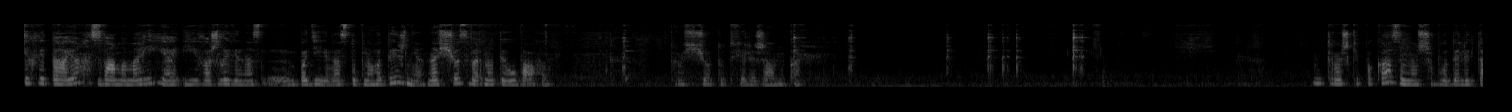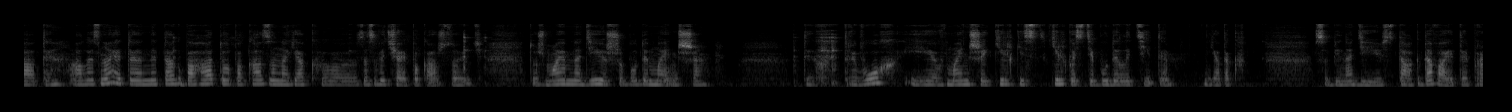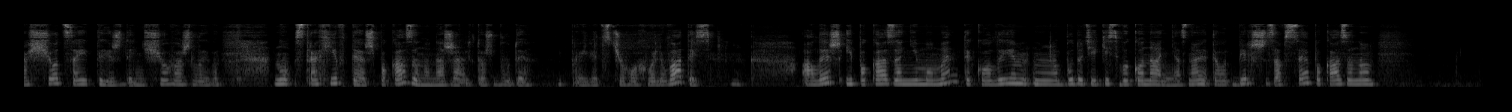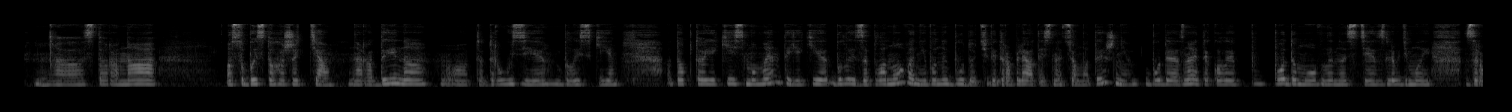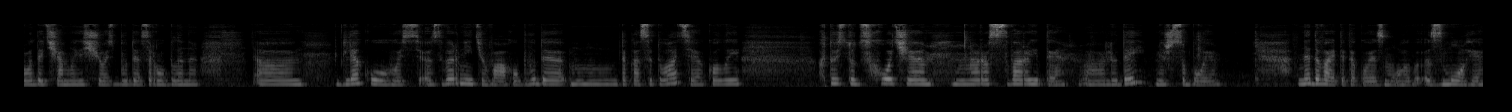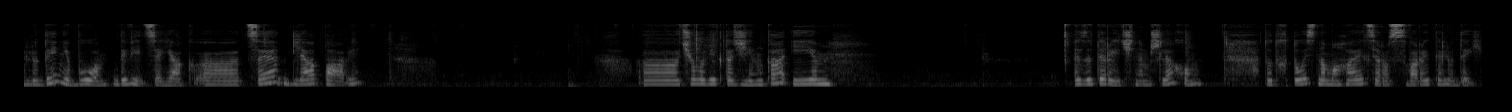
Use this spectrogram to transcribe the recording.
Всіх вітаю! З вами Марія і важливі події наступного тижня. На що звернути увагу? Про що тут філіжанка? Ну, Трошки показано, що буде літати, але знаєте, не так багато показано, як е, зазвичай показують. Тож маємо надію, що буде менше тих тривог і в меншій кількість, кількості буде летіти. Я так собі надіюсь. Так, давайте. Про що цей тиждень? Що важливе? Ну, страхів теж показано, на жаль, тож буде привід з чого хвилюватись. Але ж і показані моменти, коли будуть якісь виконання. Знаєте, от більш за все показано сторона особистого життя, родина, от, друзі, близькі. Тобто якісь моменти, які були заплановані, вони будуть відроблятись на цьому тижні. Буде, знаєте, коли по домовленості з людьми, з родичами щось буде зроблене. Е, Для когось зверніть увагу, буде така ситуація, коли хтось тут схоче розсварити е, людей між собою. Не давайте такої змоги, змоги людині, бо дивіться, як е, це для пари. Е, Чоловік та жінка і езотеричним шляхом тут хтось намагається розсварити людей.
